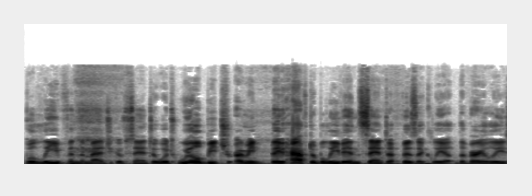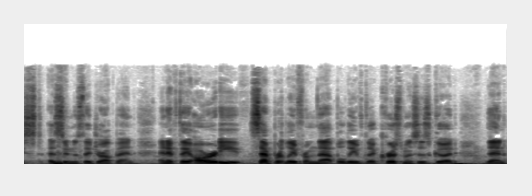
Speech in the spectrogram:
believe in the magic of Santa, which will be true. I mean, they have to believe in Santa physically at the very least as mm-hmm. soon as they drop in. And if they already separately from that believe that Christmas is good, then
